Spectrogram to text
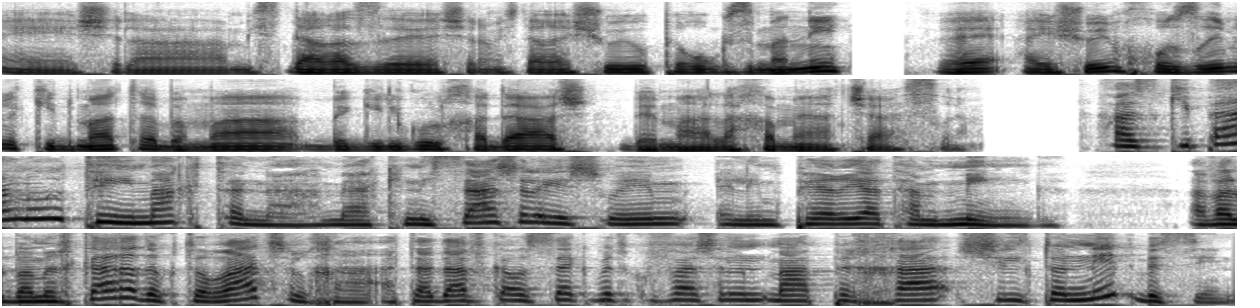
אה, של המסדר הזה, של המסדר הישועי, הוא פירוק זמני, והישועים חוזרים לקדמת הבמה בגלגול חדש במהלך המאה ה-19. אז קיבלנו טעימה קטנה מהכניסה של הישועים אל אימפריית המינג. אבל במחקר הדוקטורט שלך, אתה דווקא עוסק בתקופה של מהפכה שלטונית בסין,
